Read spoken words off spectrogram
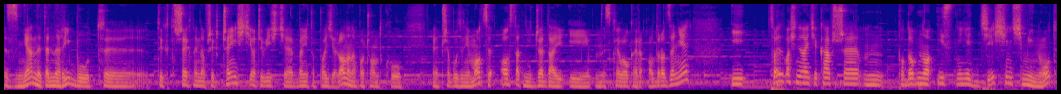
zmiany, ten reboot e, tych trzech najnowszych części. Oczywiście będzie to podzielone na początku e, Przebudzenie Mocy, Ostatni Jedi i Skywalker Odrodzenie i co jest właśnie najciekawsze, podobno istnieje 10 minut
